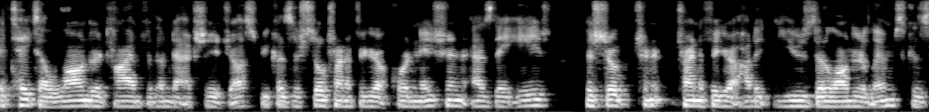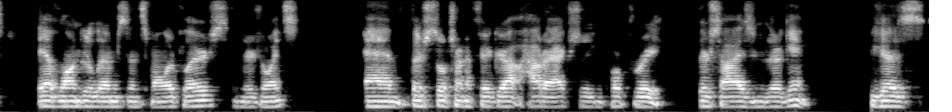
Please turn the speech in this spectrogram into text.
it takes a longer time for them to actually adjust because they're still trying to figure out coordination as they age. They're still tr- trying to figure out how to use their longer limbs because they have longer limbs than smaller players in their joints and they're still trying to figure out how to actually incorporate their size into their game because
